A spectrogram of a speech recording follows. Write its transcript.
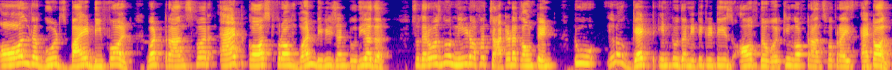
all the goods by default were transfer at cost from one division to the other. So there was no need of a chartered accountant to you know get into the nitty gritties of the working of transfer price at all.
